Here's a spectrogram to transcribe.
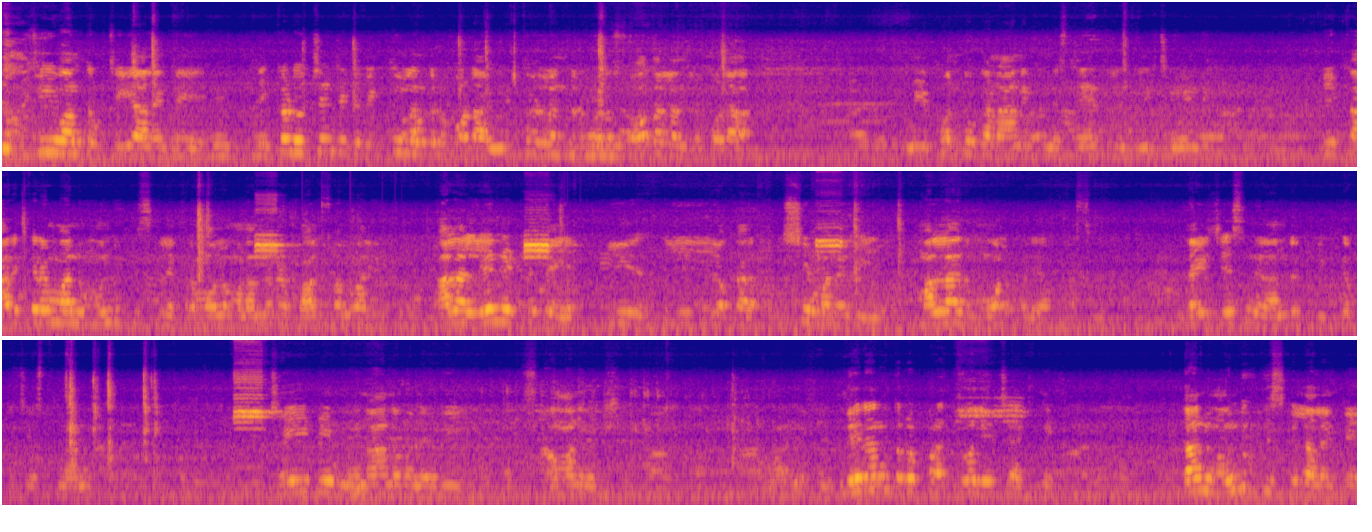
విజయవంతం చేయాలంటే ఇక్కడ వచ్చేటువంటి వ్యక్తులందరూ కూడా మిత్రులందరూ కూడా సోదరులందరూ కూడా మీ బంధుగణానికి మీ స్నేహితులు తెలియచేయండి. ఈ కార్యక్రమాన్ని ముందుకు తీసుకెళ్ళే క్రమంలో మనందరం పాల్గొనాలి. అలా లేనట్లయితే ఈ ఈ యొక్క విషయం అనేది మళ్ళా అది మూలపడే అవకాశం దయచేసి నేను అందరికీ విజ్ఞప్తి చేస్తున్నాను. జై భీమ్ నినాదం అనేది అది సామాన్య విషయం కాదు. నిరంతరం ప్రజ్వలించే అగ్ని. దాన్ని ముందుకు తీసుకెళ్ళాలంటే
